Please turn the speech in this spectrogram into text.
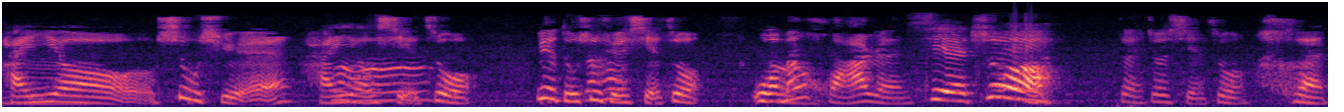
还有数学，还有写作。阅读、数学、写作，我们华人写作，对，就是写作，很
